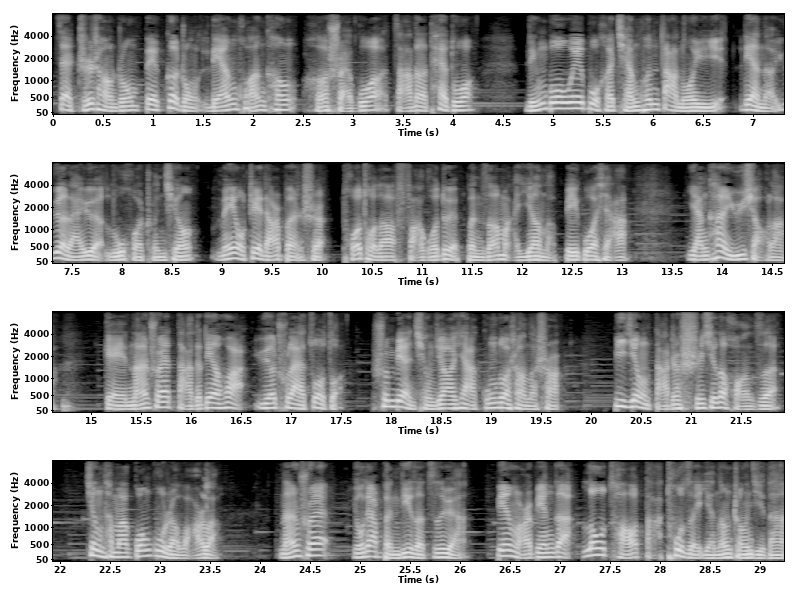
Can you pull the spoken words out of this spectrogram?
在职场中被各种连环坑和甩锅砸得太多。凌波微步和乾坤大挪移练得越来越炉火纯青，没有这点本事，妥妥的法国队本泽马一样的背锅侠。眼看雨小了，给南衰打个电话约出来坐坐，顺便请教一下工作上的事儿。毕竟打着实习的幌子，净他妈光顾着玩了。南衰有点本地的资源，边玩边干，搂草打兔子也能整几单。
